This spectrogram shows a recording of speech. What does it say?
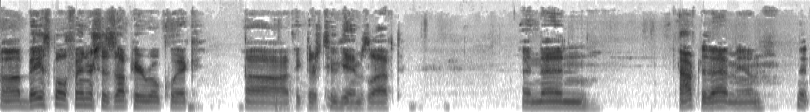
uh, baseball finishes up here real quick. Uh, I think there's 2 games left, and then after that, man, it-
